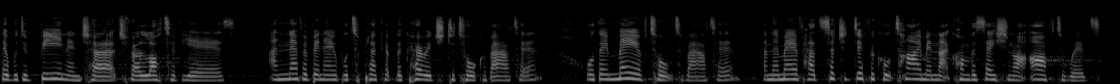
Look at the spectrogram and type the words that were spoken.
they would have been in church for a lot of years and never been able to pluck up the courage to talk about it. Or they may have talked about it and they may have had such a difficult time in that conversation or afterwards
